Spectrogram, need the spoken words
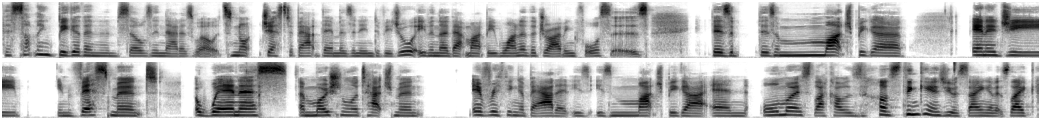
there's something bigger than themselves in that as well. It's not just about them as an individual, even though that might be one of the driving forces. There's a there's a much bigger energy, investment, awareness, emotional attachment, everything about it is is much bigger and almost like I was I was thinking as you were saying it, it's like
